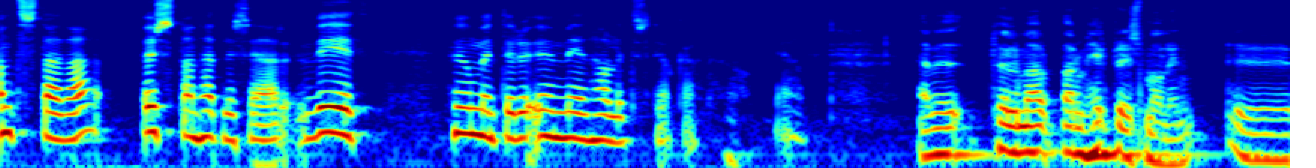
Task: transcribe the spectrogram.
andstæða austan hellisegar við hugmyndur um mið háleitisfjókar. Ef við tölum bara um heilbreyðismálin, uh,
